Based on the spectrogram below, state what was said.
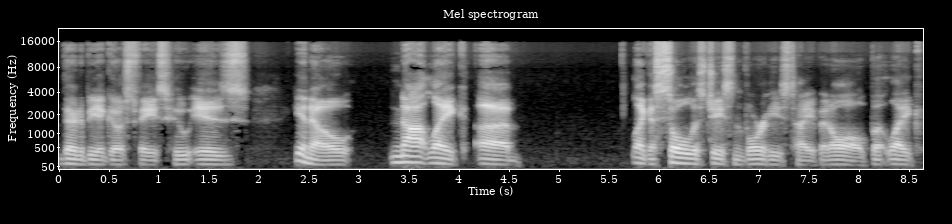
there to be a ghost face who is, you know, not like uh like a soulless Jason Voorhees type at all, but like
